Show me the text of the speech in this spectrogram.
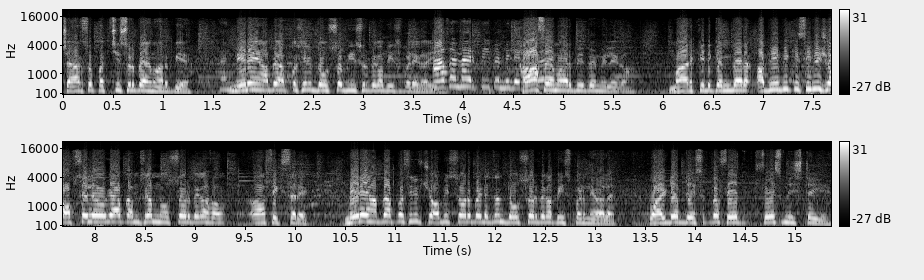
चार सौ पच्चीस रुपये एम आर पी है। मेरे यहाँ पे आपको सिर्फ़ दो सौ बीस रुपये का पीस पड़ेगा हाफ़ एम पे मिलेगा हाफ़ एम आर पी पे मिलेगा। मार्केट के अंदर अभी भी किसी भी शॉप से लोगे आप कम से कम नौ सौ रुपये का फिक्सर है मेरे यहाँ पे आपको सिर्फ़ चौबीस सौ रुपये डजन दो सौ रुपये का पीस पड़ने वाला है। क्वालिटी आप देख सकते हो फेस फेस मिस्ट है ये।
